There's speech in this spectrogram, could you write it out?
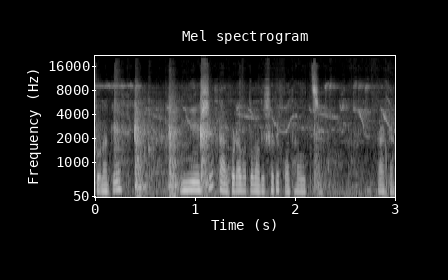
সোনাকে নিয়ে এসে তারপরে আবার তোমাদের সাথে কথা হচ্ছে। টাটা।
